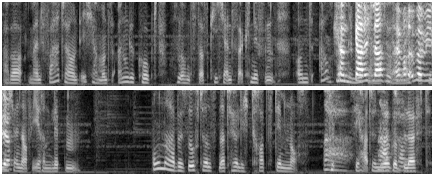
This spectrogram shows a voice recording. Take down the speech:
Aber mein Vater und ich haben uns angeguckt und uns das Kichern verkniffen. Und auch Kann's meine gar nicht lassen, ein einfach immer wieder. Lächeln auf ihren Lippen. Oma besuchte uns natürlich trotzdem noch. Ah, Sie hatte nur toll. geblufft.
